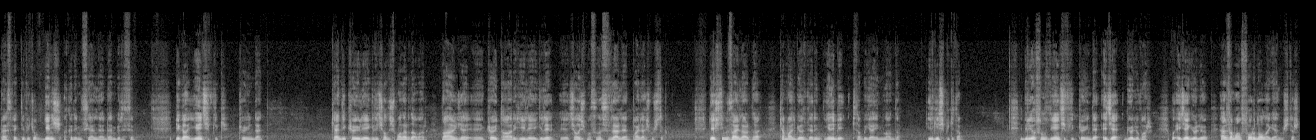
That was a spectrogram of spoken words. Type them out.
Perspektifi çok geniş akademisyenlerden birisi. Biga Yeni Çiftlik köyünden. Kendi köyüyle ilgili çalışmaları da var. Daha önce e, köy tarihiyle ilgili e, çalışmasını sizlerle paylaşmıştık. Geçtiğimiz aylarda Kemal Gözler'in yeni bir kitabı yayımlandı. İlginç bir kitap. Biliyorsunuz Yeni Çiftlik köyünde Ece Gölü var. Bu Ece Gölü her zaman sorun ola gelmiştir.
